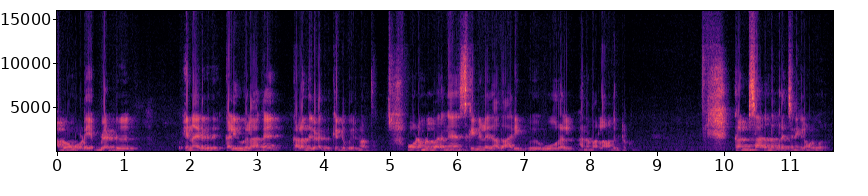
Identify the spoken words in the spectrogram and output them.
அப்போ உங்களுடைய பிளட்டு என்ன இருக்குது? கழிவுகளாக கலந்து கிடக்குது. கெட்டு போயிருக்குன்னு அர்த்தம். உங்க உடம்புல பாருங்க ஸ்கின்னில் ஏதாவது அரிப்பு ஊறல் அந்த மாதிரிலாம் வந்துகிட்டு இருக்கும். கண் சார்ந்த பிரச்சனைகள் உங்களுக்கு வரும்.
